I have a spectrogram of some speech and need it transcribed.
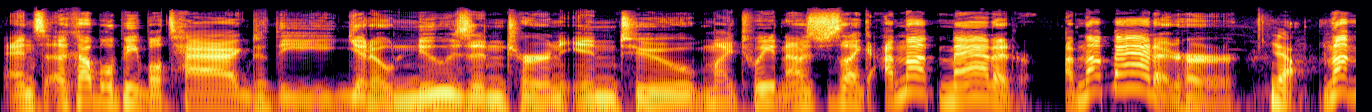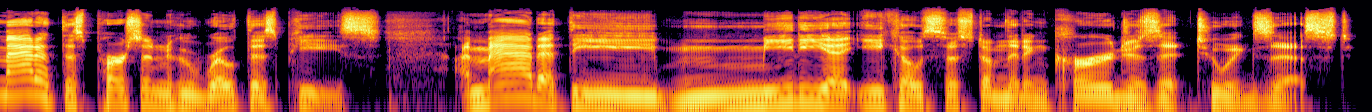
And a couple people tagged the you know news intern into my tweet, and I was just like, "I'm not mad at her. I'm not mad at her. Yeah, I'm not mad at this person who wrote this piece. I'm mad at the media ecosystem that encourages it to exist."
